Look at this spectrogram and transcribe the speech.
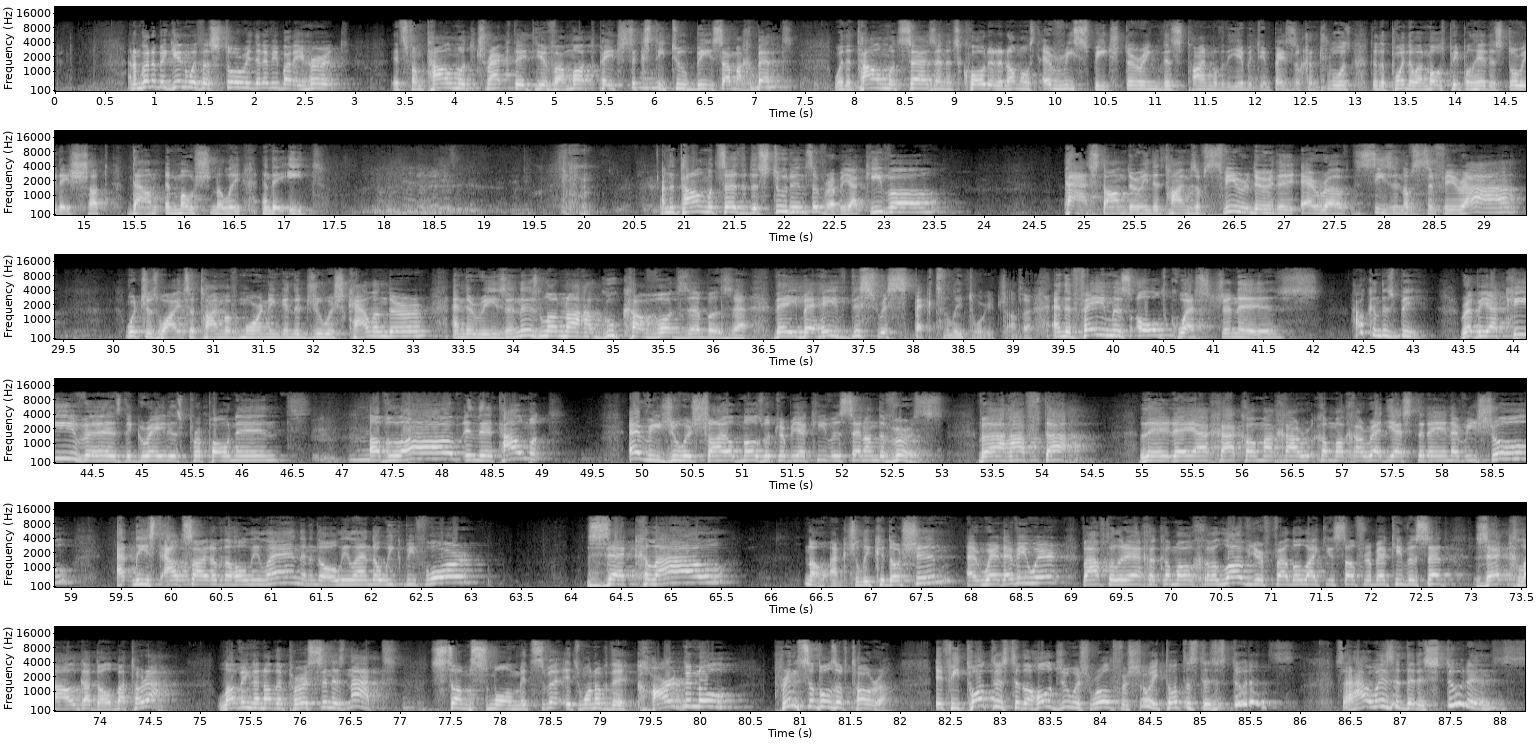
And I'm going to begin with a story that everybody heard. It's from Talmud Tractate Yevamot, page 62b, Samach Bet where the Talmud says, and it's quoted in almost every speech during this time of the year between Pesach and Shavuos, to the point that when most people hear the story, they shut down emotionally and they eat. and the Talmud says that the students of Rabbi Akiva passed on during the times of Sphira, during the era, the season of Sephirah, which is why it's a time of mourning in the Jewish calendar. And the reason is they behave disrespectfully toward each other. And the famous old question is, how can this be? Rabbi Akiva is the greatest proponent of love in the Talmud. Every Jewish child knows what Rabbi Akiva said on the verse. V'ahavta. read yesterday in every shul at least outside of the Holy Land, and in the Holy Land a week before. Zeklal. No, actually, Kedoshim, read everywhere. Love your fellow like yourself, Rabbi Akiva said. Zeklal Gadol Batorah. Loving another person is not some small mitzvah, it's one of the cardinal principles of Torah. If he taught this to the whole Jewish world, for sure, he taught this to his students. So, how is it that his students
